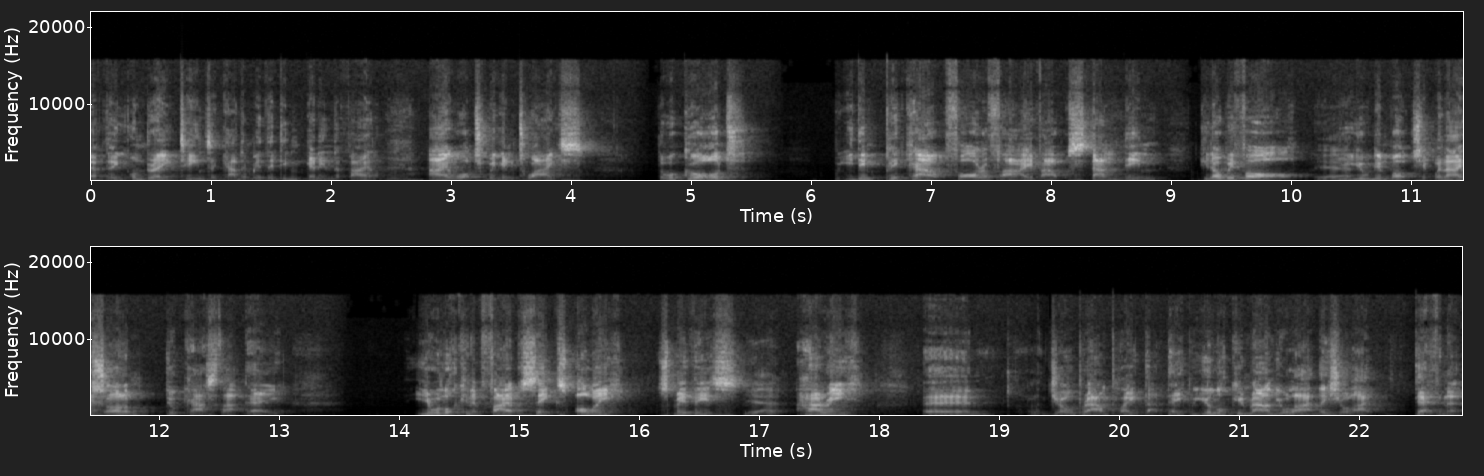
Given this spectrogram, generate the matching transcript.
of the under 18s academy. They didn't get in the final. I watched Wigan twice. They were good, but you didn't pick out four or five outstanding. Do you know before yeah. you, you didn't watch it when I saw them do cast that day? You were looking at five or six. Ollie, Smithies, yeah. Harry, um, Joe Brown played that day. But you're looking around, you were like this, you're like, definite,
